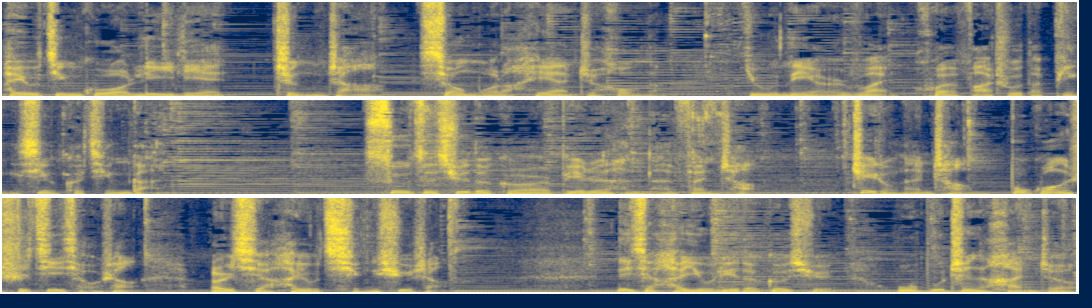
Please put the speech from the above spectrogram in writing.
还有经过历练、挣扎、消磨了黑暗之后呢，由内而外焕发出的秉性和情感。苏子旭的歌，别人很难翻唱，这种难唱不光是技巧上，而且还有情绪上。那些很有力的歌曲，无不震撼着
